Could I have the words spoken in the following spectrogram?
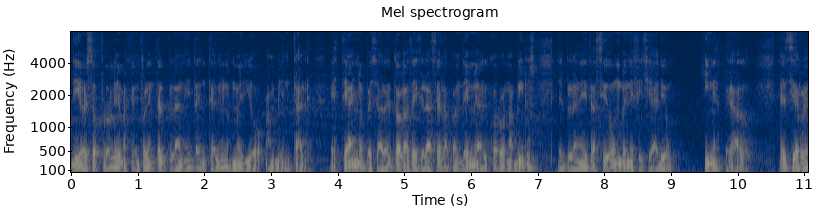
diversos problemas que enfrenta el planeta en términos medioambientales. Este año, a pesar de todas las desgracias de la pandemia del coronavirus, el planeta ha sido un beneficiario inesperado. El cierre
